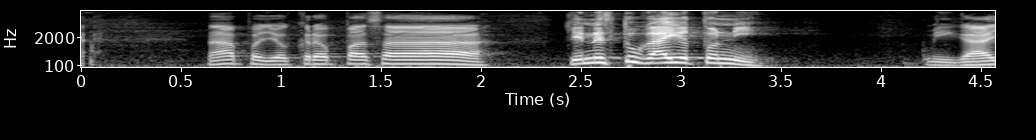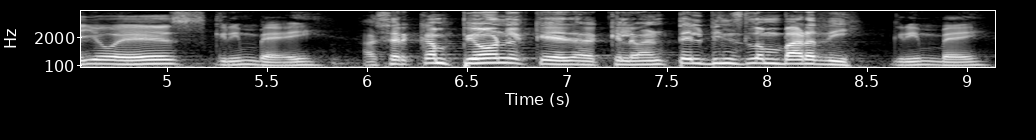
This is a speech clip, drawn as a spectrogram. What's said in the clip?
Nada, pues yo creo pasa. ¿Quién es tu gallo, Tony? Mi gallo es Green Bay. A ser campeón, el que, el que levante el Vince Lombardi. Green Bay.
